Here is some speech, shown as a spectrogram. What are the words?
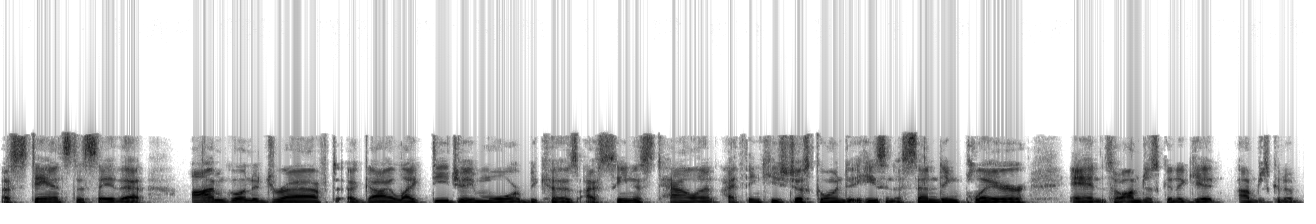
a stance to say that I'm going to draft a guy like DJ Moore because I've seen his talent. I think he's just going to he's an ascending player, and so I'm just going to get I'm just going to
